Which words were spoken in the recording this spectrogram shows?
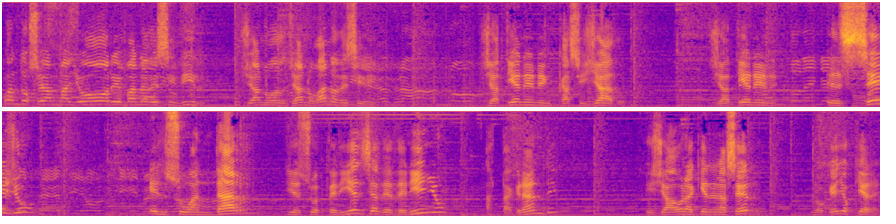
Cuando sean mayores van a decidir. Ya no, ya no van a decidir. Ya tienen encasillado. Ya tienen el sello en su andar y en su experiencia desde niño hasta grande. Y ya ahora quieren hacer lo que ellos quieren.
